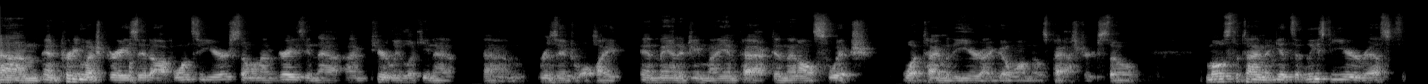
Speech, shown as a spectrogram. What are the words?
um, and pretty much graze it off once a year. So when i'm grazing that i'm purely looking at um, residual height and managing my impact and then i'll switch what time of the year i go on those pastures. So most of the time it gets at least a year rest.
